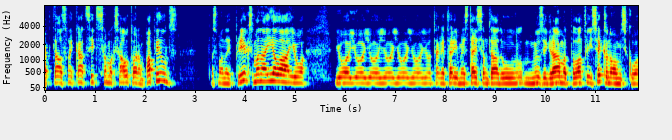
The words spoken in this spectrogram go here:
kapitāls vai kāds cits samaksā autoram papildus. Tas man ir prieks manā ielā, jo, jo, jo, jo, jo, jo, jo, jo tagad arī mēs taisam tādu milzīgu grāmatu par Latvijas ekonomisko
